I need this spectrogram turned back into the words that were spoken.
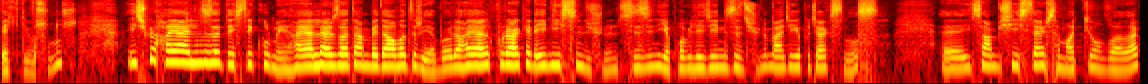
bekliyorsunuz. Hiçbir hayalinize destek kurmayın. Hayaller zaten bedavadır ya. Böyle hayal kurarken en iyisini düşünün. Sizin yapabileceğinizi düşünün. Bence yapacaksınız. Ee, insan bir şey isterse maddi olarak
